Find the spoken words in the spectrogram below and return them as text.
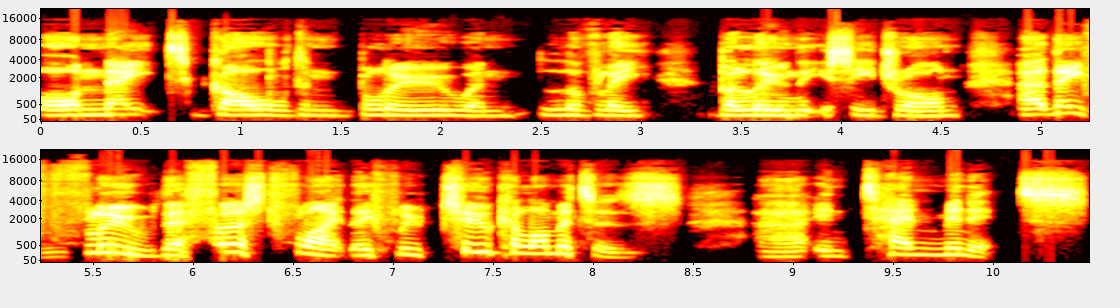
ornate gold and blue and lovely balloon that you see drawn. Uh, they flew their first flight. They flew two kilometers uh, in ten minutes,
